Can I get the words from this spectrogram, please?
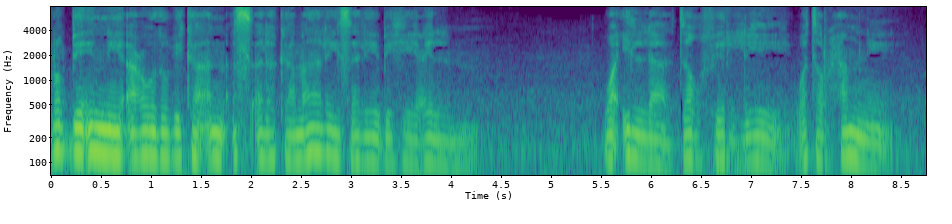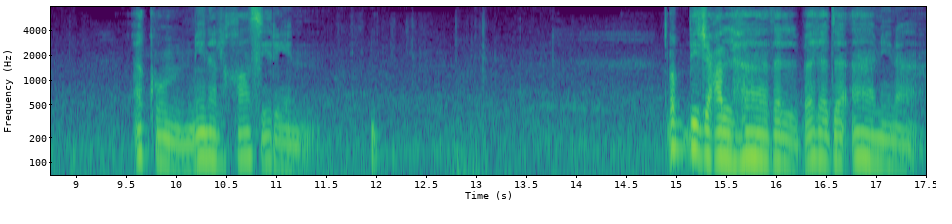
رب إني أعوذ بك أن أسألك ما ليس لي به علم وإلا تغفر لي وترحمني. أكن من الخاسرين. رب اجعل هذا البلد آمنا.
